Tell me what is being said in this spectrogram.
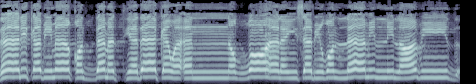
ذلك بما قدمت يداك وأن الله ليس بظلام للعبيد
